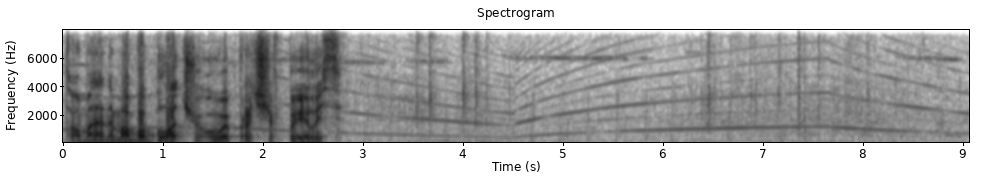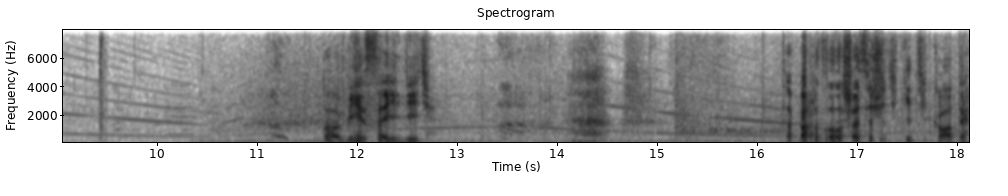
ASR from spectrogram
Та в мене нема бабла, чого ви причепились. До біса йдіть. Тепер залишається ще тільки тікати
